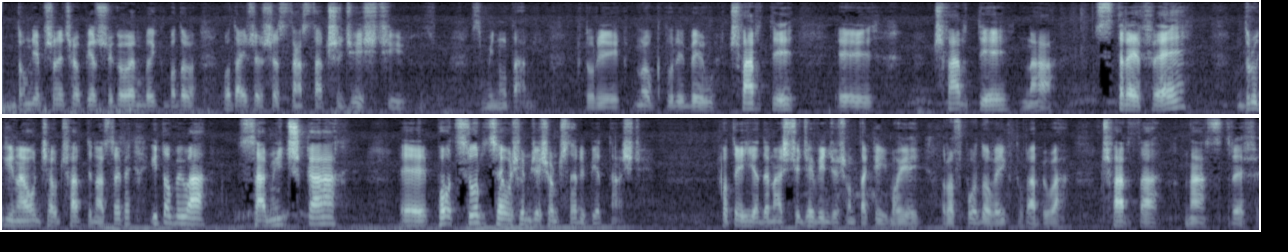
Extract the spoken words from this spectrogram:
do mnie przyleciał pierwszy gołębek bodo- bodajże 16.30 z, z minutami, który, no, który był czwarty, czwarty na strefę, drugi na oddział, czwarty na strefę i to była samiczka e, po córce 84-15 po tej 11,90 takiej mojej rozpłodowej, która była czwarta na strefę.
